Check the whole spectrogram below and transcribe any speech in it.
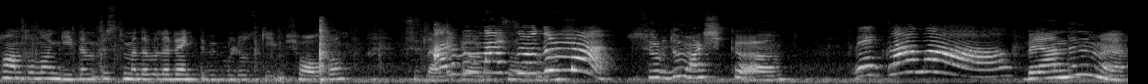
pantolon giydim. Üstüme de böyle renkli bir bluz giymiş oldum. Sizler de Anne görmüş sürdün oldunuz. mü? Sürdüm aşkım. Renkler var. Beğendin mi?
